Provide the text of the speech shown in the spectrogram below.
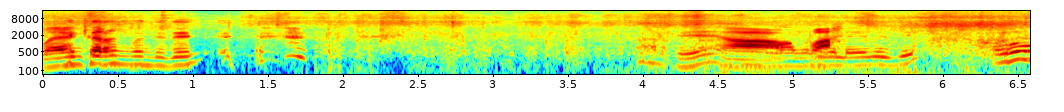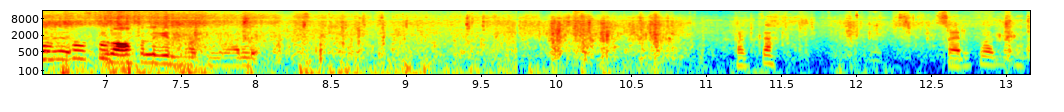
భయంకరంగా ఉంది ఇది. లేదు ఇది. లోపలికి వెళ్ళిపోతుంది వాళ్ళు పట్టుక. సరిపోతుంది.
